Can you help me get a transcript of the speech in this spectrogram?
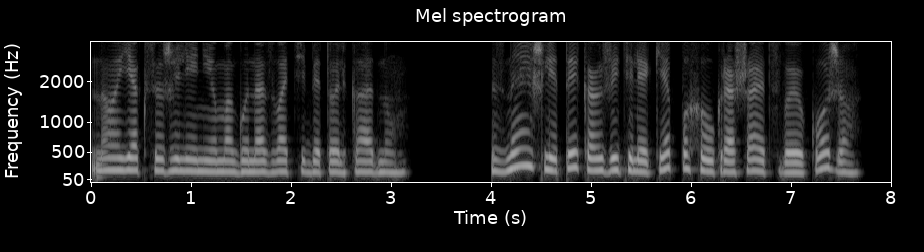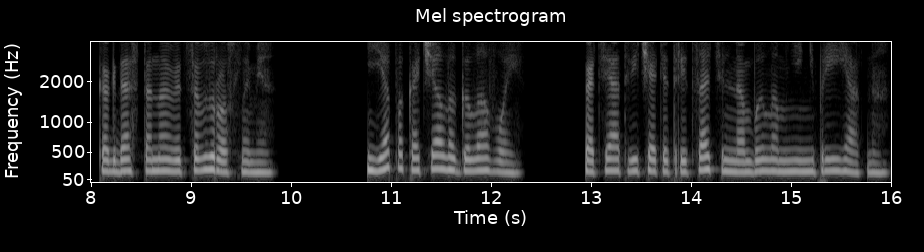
Но я, к сожалению, могу назвать тебе только одну. Знаешь ли ты, как жители Кеппаха украшают свою кожу, когда становятся взрослыми? Я покачала головой, хотя отвечать отрицательно было мне неприятно.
